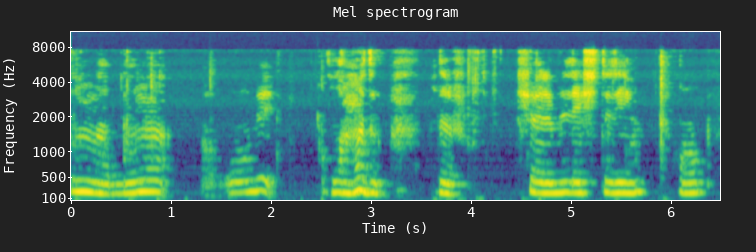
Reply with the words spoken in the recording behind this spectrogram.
Bununla bunu. O bir olamadım. Dur. Şöyle birleştireyim. Hop.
